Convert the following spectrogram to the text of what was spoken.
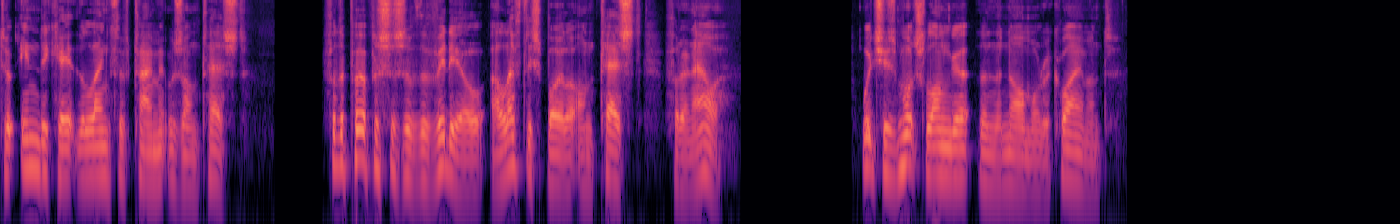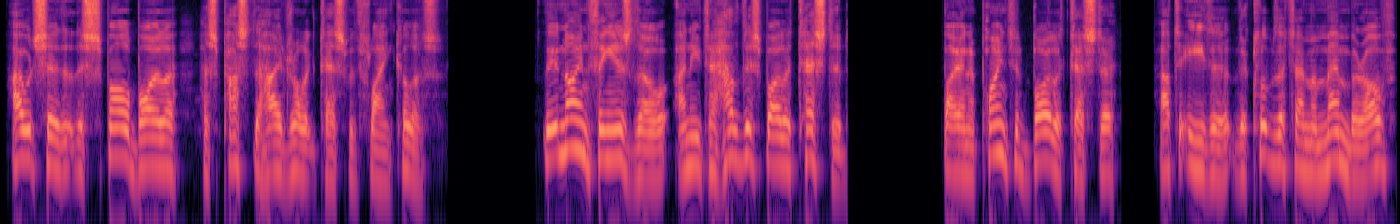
to indicate the length of time it was on test. For the purposes of the video, I left this boiler on test for an hour, which is much longer than the normal requirement. I would say that this small boiler has passed the hydraulic test with flying colours. The annoying thing is, though, I need to have this boiler tested by an appointed boiler tester at either the club that I'm a member of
